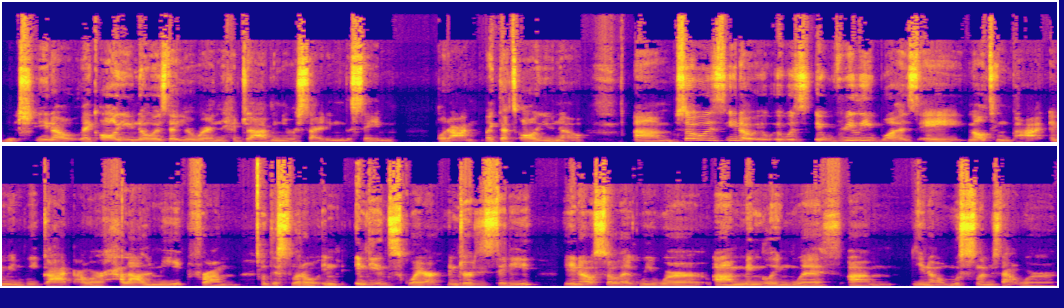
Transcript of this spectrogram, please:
Which, you know, like all you know is that you're wearing the hijab and you're reciting the same Quran. Like that's all you know. Um, so it was, you know, it, it, was, it really was a melting pot. I mean, we got our halal meat from this little in, Indian square in Jersey City, you know, so like we were um, mingling with, um, you know, Muslims that were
